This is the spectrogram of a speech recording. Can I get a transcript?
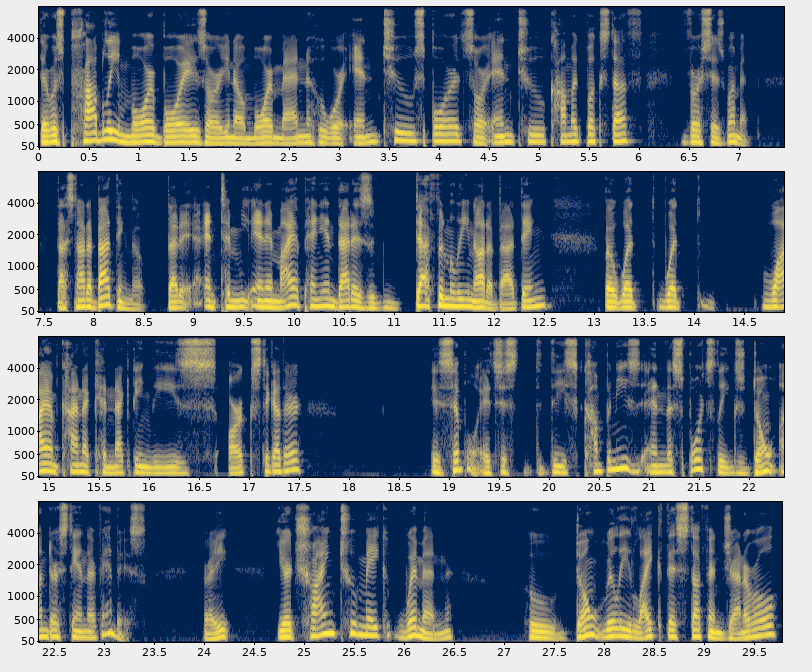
There was probably more boys or you know more men who were into sports or into comic book stuff versus women. That's not a bad thing though. That and to me and in my opinion, that is definitely not a bad thing. But what what why I'm kind of connecting these arcs together is simple. It's just these companies and the sports leagues don't understand their fan base, right? You're trying to make women who don't really like this stuff in general,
